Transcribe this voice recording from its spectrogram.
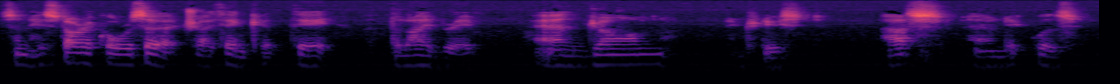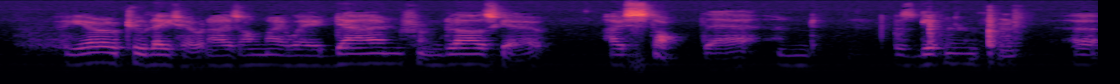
some historical research, I think, at the at the library, and John introduced us, and it was a year or two later, when I was on my way down from Glasgow, I stopped there and was given uh,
